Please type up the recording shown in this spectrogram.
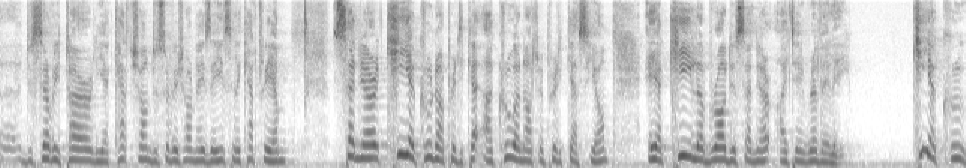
euh, du serviteur, il y a quatre chants du serviteur d'Ésaïe, c'est le quatrième. Seigneur, qui a cru, a cru à notre prédication et à qui le bras du Seigneur a été révélé? Qui a cru?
